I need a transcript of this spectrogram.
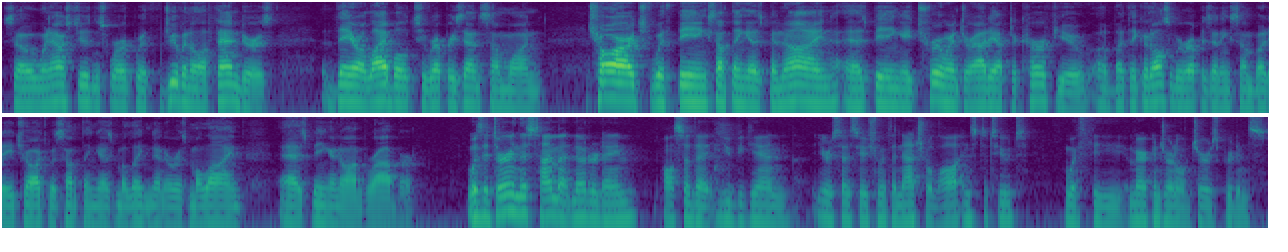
So when our students work with juvenile offenders, they are liable to represent someone charged with being something as benign as being a truant or out after curfew, uh, but they could also be representing somebody charged with something as malignant or as malign as being an armed robber. Was it during this time at Notre Dame also that you began your association with the Natural Law Institute with the American Journal of Jurisprudence.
